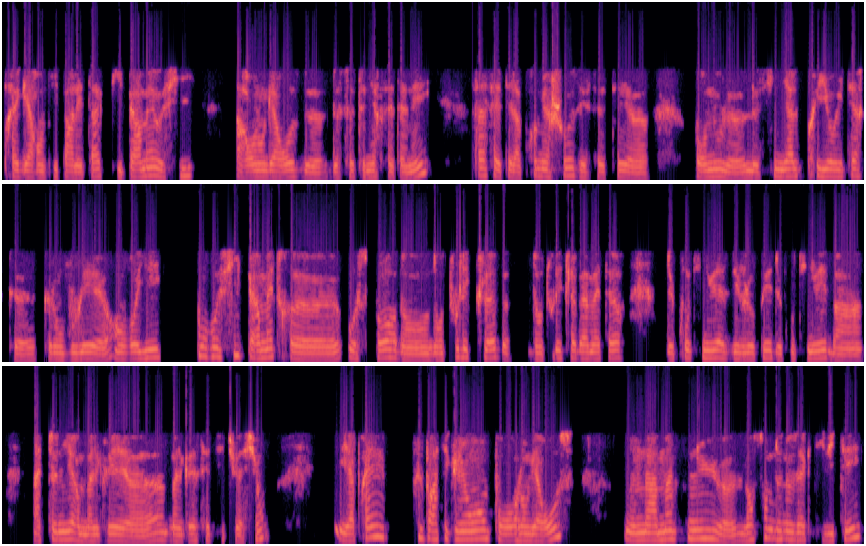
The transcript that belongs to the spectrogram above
prêt garanti par l'État qui permet aussi à Roland Garros de, de se tenir cette année. Ça, ça a été la première chose et c'était euh, pour nous le, signal prioritaire que, que l'on voulait euh, envoyer pour aussi permettre euh, au sport dans, dans, tous les clubs, dans tous les clubs amateurs, de continuer à se développer, de continuer ben, à tenir malgré malgré cette situation. Et après, plus particulièrement pour Roland Garros, on a maintenu l'ensemble de nos activités,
